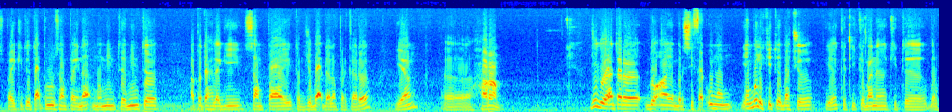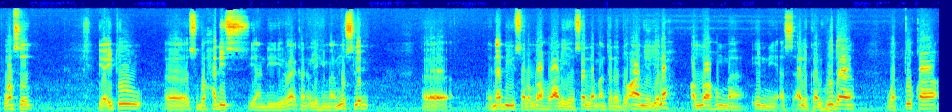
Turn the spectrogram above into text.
Supaya kita tak perlu sampai nak meminta-minta apatah lagi sampai terjebak dalam perkara yang uh, haram. Juga antara doa yang bersifat umum yang boleh kita baca ya ketika mana kita berpuasa iaitu Uh, sebuah hadis yang diriwayatkan oleh Imam Muslim. Uh, Nabi sallallahu alaihi wasallam antara doanya ialah Allahumma inni as'aluka al-huda wat-tuqa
